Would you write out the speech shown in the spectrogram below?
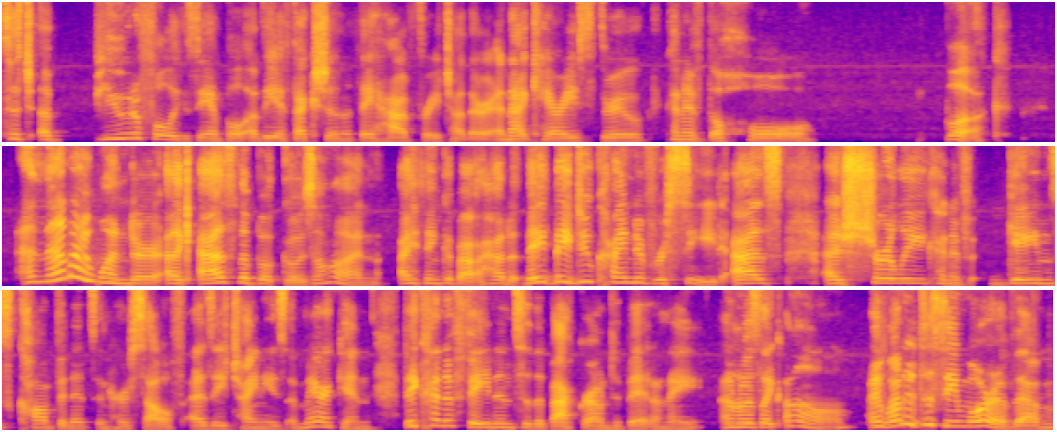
such a beautiful example of the affection that they have for each other and that carries through kind of the whole book. And then I wonder, like as the book goes on, I think about how to they they do kind of recede as as Shirley kind of gains confidence in herself as a Chinese American, they kind of fade into the background a bit. And I and I was like, oh, I wanted to see more of them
